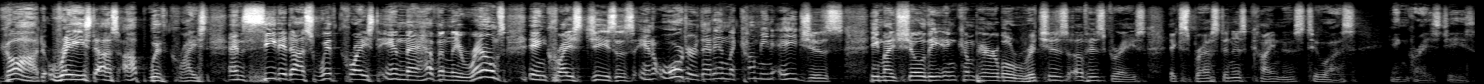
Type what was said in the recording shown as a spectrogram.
God raised us up with Christ and seated us with Christ in the heavenly realms in Christ Jesus, in order that in the coming ages he might show the incomparable riches of his grace expressed in his kindness to us in Christ Jesus.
